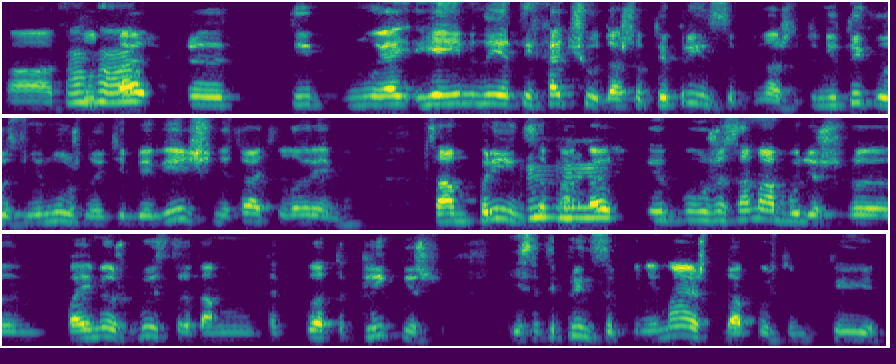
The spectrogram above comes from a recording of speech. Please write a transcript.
а, то дальше ты, ну, я, я именно это и хочу, да, чтобы ты принцип, что ты не тыкалась в ненужные тебе вещи, не тратила время. Сам принцип, mm -hmm. а ты уже сама будешь, э, поймешь быстро, там, куда-то кликнешь, если ты принцип понимаешь, допустим, ты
